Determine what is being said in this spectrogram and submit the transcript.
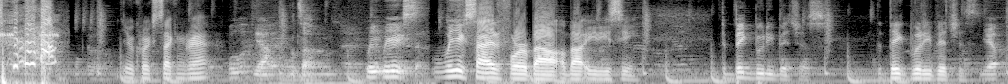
you a quick second, Grant? Yeah. What's up? We we ex- what are you excited for about about EDC? The big booty bitches. The big booty bitches. Yep.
